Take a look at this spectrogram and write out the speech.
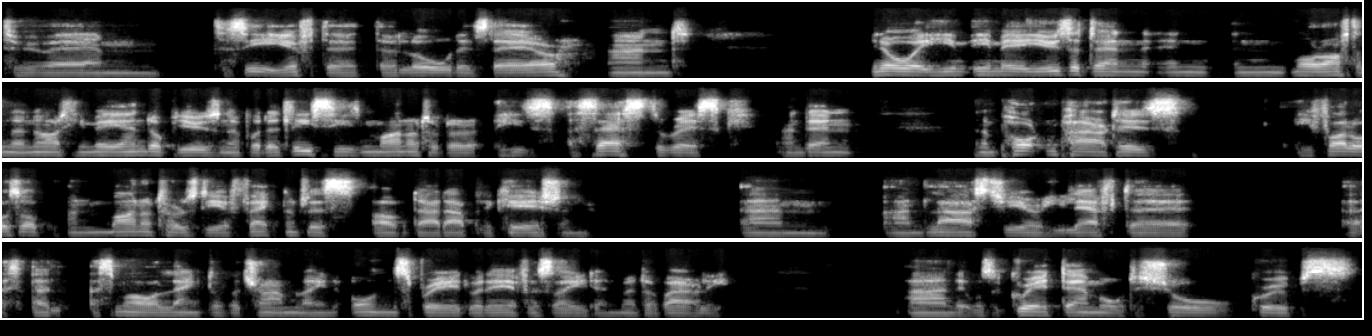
to um to see if the, the load is there and you know he, he may use it then and, and more often than not he may end up using it but at least he's monitored or he's assessed the risk and then an important part is he follows up and monitors the effectiveness of that application um, and last year he left a, a, a, small length of a tram line unsprayed with aphicide in winter barley. And it was a great demo to show groups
